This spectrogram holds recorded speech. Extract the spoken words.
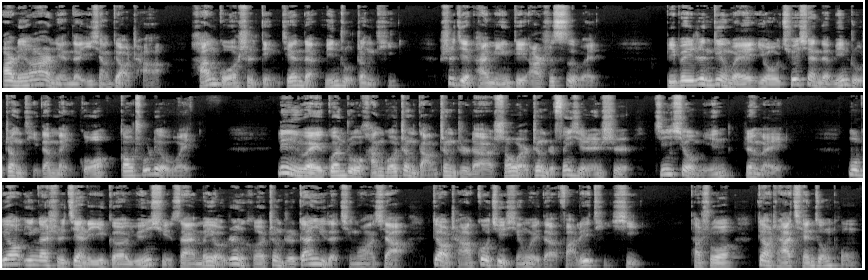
2022年的一项调查，韩国是顶尖的民主政体，世界排名第二十四位。比被认定为有缺陷的民主政体的美国高出六位。另一位关注韩国政党政治的首尔政治分析人士金秀民认为，目标应该是建立一个允许在没有任何政治干预的情况下调查过去行为的法律体系。他说，调查前总统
